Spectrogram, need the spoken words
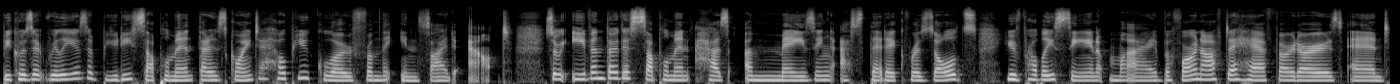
because it really is a beauty supplement that is going to help you glow from the inside out. So, even though this supplement has amazing aesthetic results, You've probably seen my before and after hair photos and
